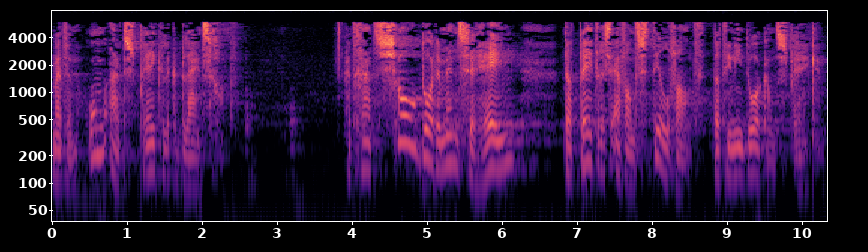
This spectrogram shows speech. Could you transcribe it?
met een onuitsprekelijke blijdschap. Het gaat zo door de mensen heen dat Petrus ervan stilvalt, dat hij niet door kan spreken.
